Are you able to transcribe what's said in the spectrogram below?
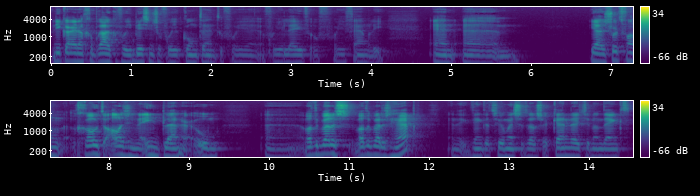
die kan je dan gebruiken voor je business of voor je content of voor je, voor je leven of voor je family. En ehm, ja, een soort van grote alles in één planner om... eh, wat, ik wel eens, wat ik wel eens heb, en ik denk dat veel mensen het wel eens herkennen, dat je dan denkt...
